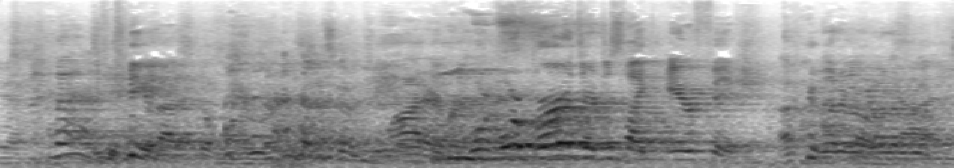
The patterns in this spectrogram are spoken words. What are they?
Yeah. think about it, water. Or, or birds are just like airfish. whatever, whatever.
